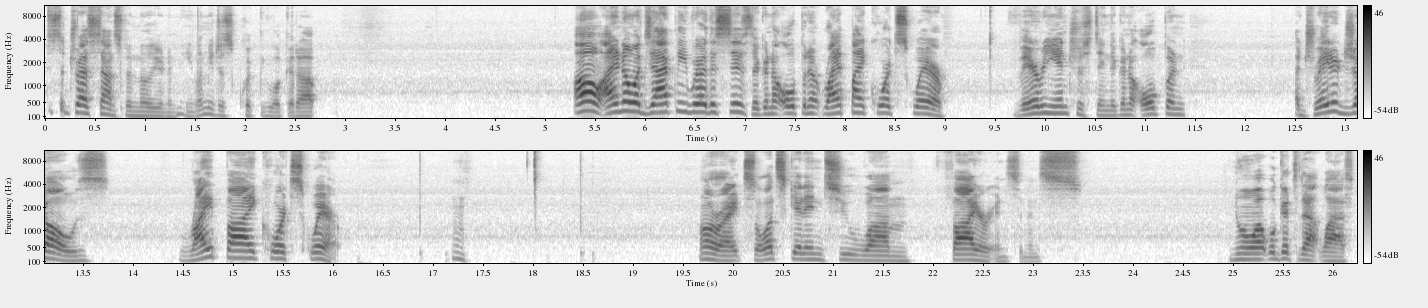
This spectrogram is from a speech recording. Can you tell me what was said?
This address sounds familiar to me. Let me just quickly look it up. Oh, I know exactly where this is. They're going to open it right by Court Square. Very interesting. They're going to open a Trader Joe's right by Court Square. Hmm. All right, so let's get into um, fire incidents. You know what? We'll get to that last.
